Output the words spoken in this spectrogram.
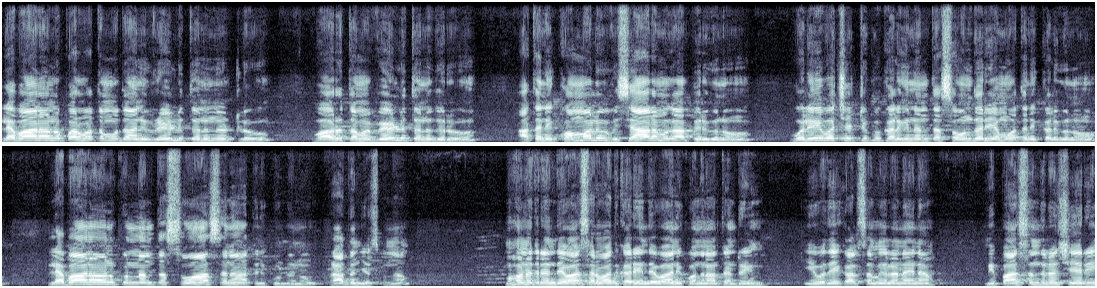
లెబానోను పర్వతము దాని వేళ్ళు తనున్నట్లు వారు తమ వేళ్ళు తనుదురు. అతని కొమ్మలు విశాలముగా పెరుగును. ఒలీవ చెట్టుకు కలిగినంత సౌందర్యము అతనికి కలుగును. లెబానోనుకున్నంత సువాసన అతనికి ఉండును ప్రార్థన చేసుకుందాం. మహోన్నతుడైన దేవా సర్వాధికారి అయిన దేవా నీకు వందనాలు తండ్రి. ఈ ఉదయకాల సమయంలోనైనా మీ పాసందులో చేరి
